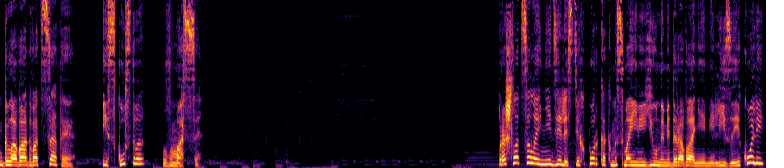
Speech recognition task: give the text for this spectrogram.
Глава 20. Искусство в массы. Прошла целая неделя с тех пор, как мы с моими юными дарованиями Лизой и Колей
